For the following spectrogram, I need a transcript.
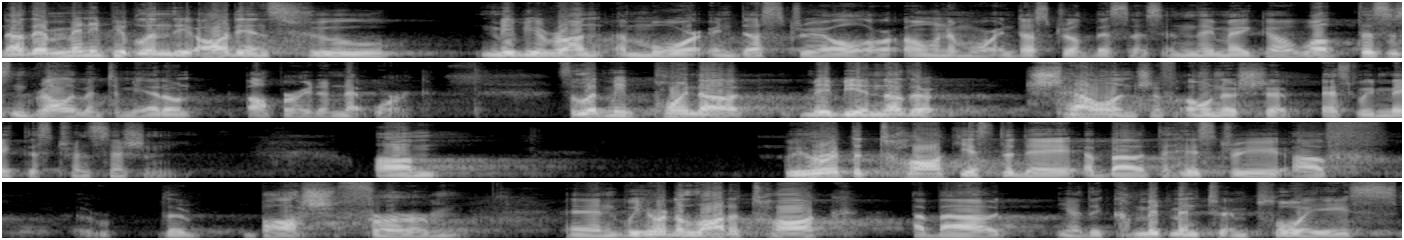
Now, there are many people in the audience who maybe run a more industrial or own a more industrial business, and they may go, well, this isn't relevant to me. I don't operate a network. So let me point out maybe another challenge of ownership as we make this transition. Um, we heard the talk yesterday about the history of the Bosch firm, and we heard a lot of talk about you know, the commitment to employees.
